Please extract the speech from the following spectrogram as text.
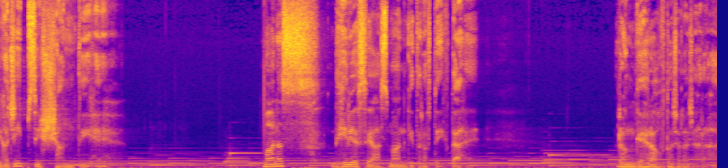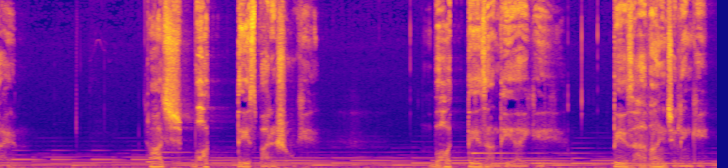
एक अजीब सी शांति है। मानस धीरे से आसमान की तरफ़ देखता है। रंग गहरा होता चला जा रहा है। आज बहुत तेज बारिश होगी। बहुत तेज आंधी आएगी। तेज हवाएँ चलेंगी।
